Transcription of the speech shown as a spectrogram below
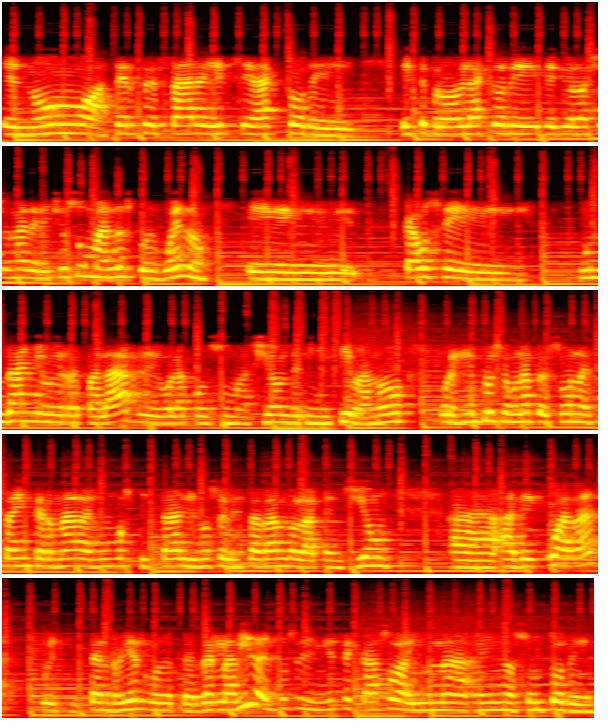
el no hacer cesar este acto de este probable acto de, violación a derechos humanos, pues bueno, eh, cause un daño irreparable o la consumación definitiva, ¿no? Por ejemplo, si una persona está internada en un hospital y no se le está dando la atención ah, adecuada, pues está en riesgo de perder la vida. Entonces, en ese caso hay, una, hay un asunto de,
